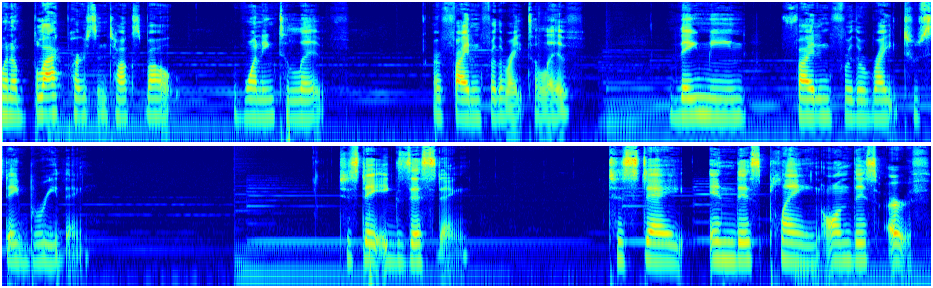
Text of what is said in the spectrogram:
When a black person talks about wanting to live or fighting for the right to live, they mean fighting for the right to stay breathing to stay existing, to stay in this plane, on this earth.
